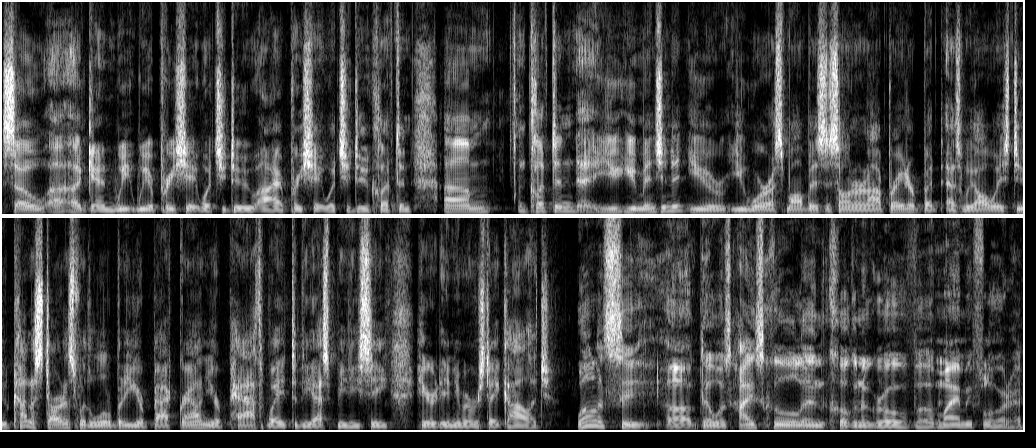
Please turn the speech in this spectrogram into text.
so uh, again, we we appreciate what you do. I appreciate what you do, Clifton. Um, Clifton, uh, you, you mentioned it. You you were a small business owner and operator, but as we always do, kind of start us with a little bit of your background, your pathway to the SBDC here at Indian River State College. Well, let's see. Uh, there was high school in Coconut Grove, uh, Miami, Florida.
